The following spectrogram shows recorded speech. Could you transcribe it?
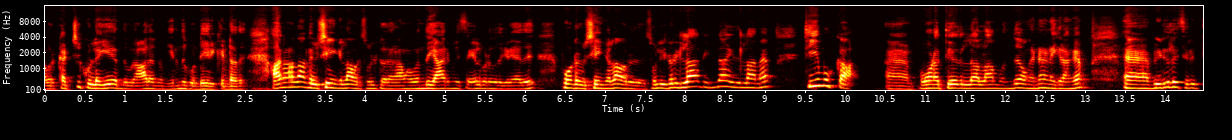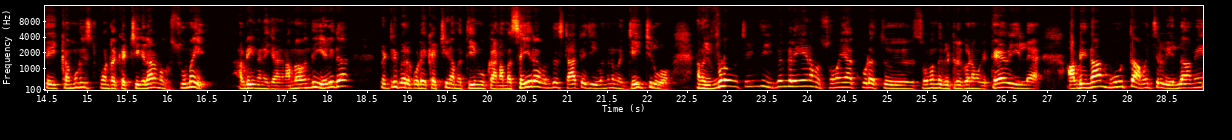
அவர் கட்சிக்குள்ளேயே அந்த ஒரு ஆதங்கம் இருந்து கொண்டே இருக்கின்றது. அதனால தான் அந்த விஷயங்கள்லாம் அவர் சொல்லிட்டு வர்றார். அவங்க வந்து யாருமே செயல்படுவது கிடையாது போன்ற விஷயங்கள்லாம் அவர் சொல்லிட்டு இல்லாத இன்னும் இது இல்லாமல் திமுக போன தேர்தலெல்லாம் வந்து அவங்க என்ன நினைக்கிறாங்க? விடுதலை சிறுத்தை கம்யூனிஸ்ட் போன்ற கட்சிகள்லாம் நமக்கு சுமை அப்படின்னு நினைக்கிறாங்க. நம்ம வந்து எளிதாக வெற்றி பெறக்கூடிய கட்சி நம்ம திமுக. நம்ம செய்கிற வந்து ஸ்ட்ராட்டஜி வந்து நம்ம ஜெயிச்சிருவோம். நம்ம இவ்வளவு செஞ்சு இவங்களையே நம்ம சுமையாக கூட சு சுமந்துக்கிட்டு இருக்கோம். நமக்கு தேவையில்லை அப்படின்னா மூத்த அமைச்சர்கள் எல்லாமே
